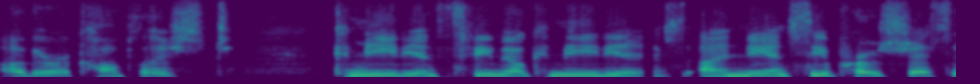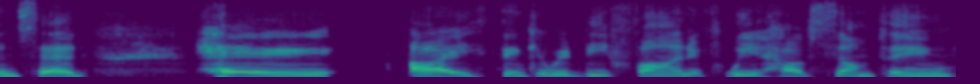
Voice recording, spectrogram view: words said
other accomplished comedians, female comedians, uh, Nancy approached us and said, Hey, I think it would be fun if we have something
